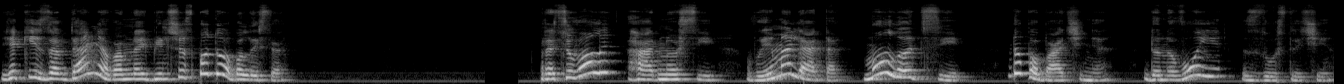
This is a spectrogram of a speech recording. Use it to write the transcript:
Які завдання вам найбільше сподобалися? Працювали гарно всі. Ви, малята, молодці. До побачення, до нової зустрічі!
